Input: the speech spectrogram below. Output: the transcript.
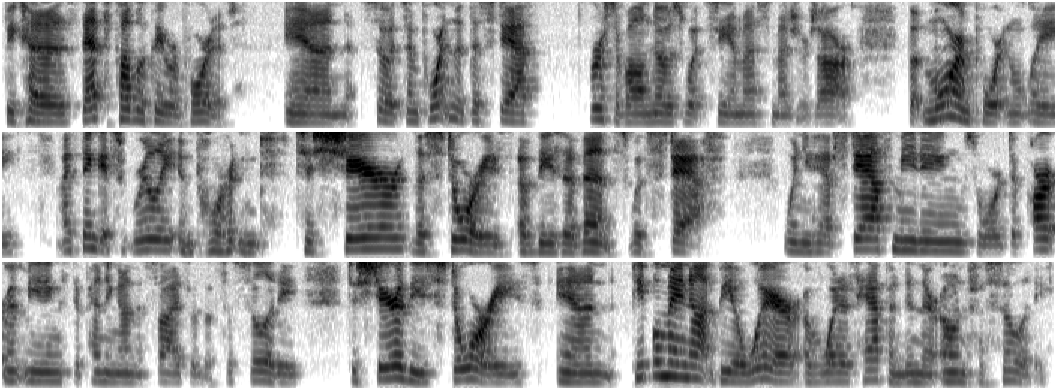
because that's publicly reported. And so it's important that the staff, first of all, knows what CMS measures are. But more importantly, I think it's really important to share the stories of these events with staff. When you have staff meetings or department meetings, depending on the size of the facility, to share these stories, and people may not be aware of what has happened in their own facility.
